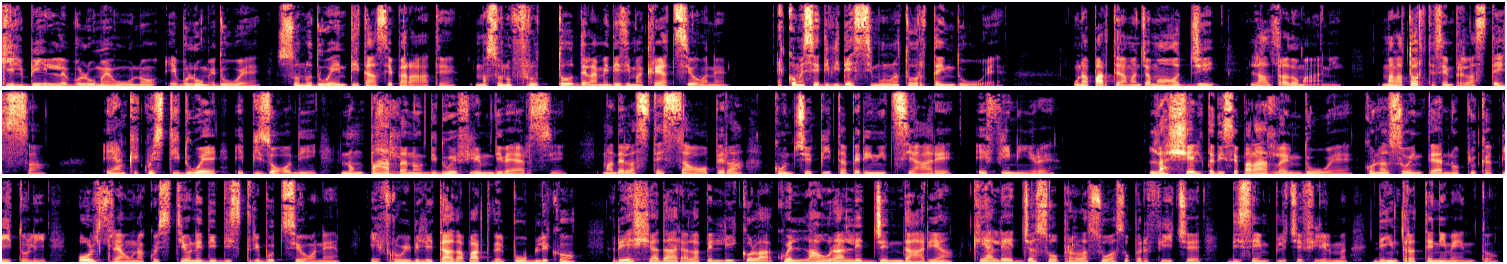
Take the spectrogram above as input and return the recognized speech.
Kill Bill volume 1 e volume 2 sono due entità separate, ma sono frutto della medesima creazione. È come se dividessimo una torta in due. Una parte la mangiamo oggi, l'altra domani. Ma la torta è sempre la stessa. E anche questi due episodi non parlano di due film diversi, ma della stessa opera concepita per iniziare e finire. La scelta di separarla in due, con al suo interno più capitoli, oltre a una questione di distribuzione e fruibilità da parte del pubblico, riesce a dare alla pellicola quell'aura leggendaria che aleggia sopra la sua superficie di semplice film di intrattenimento.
